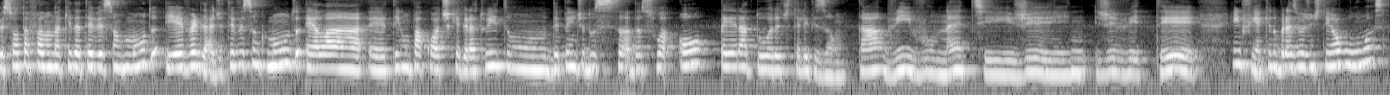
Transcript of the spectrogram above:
Pessoal tá falando aqui da TV Santo Mundo e é verdade. A TV Santo Mundo ela é, tem um pacote que é gratuito, um, depende do, da sua operadora de televisão, tá? Vivo, Net, G, GVT, enfim, aqui no Brasil a gente tem algumas.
